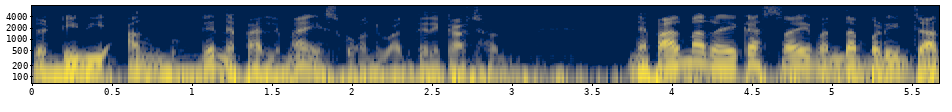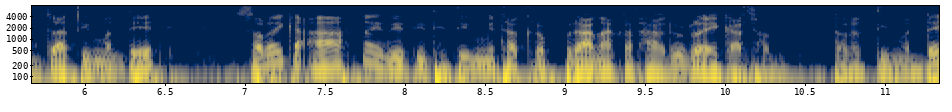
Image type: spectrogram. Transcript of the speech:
र डिबी आङबुङले नेपालीमा यसको अनुवाद गरेका छन्। नेपालमा रहेका सयभन्दा बढी जात जातिमध्ये सबैका आफ्नै रीतिथिति मिथक र पुराना कथाहरू रहेका छन् तर तीमध्ये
